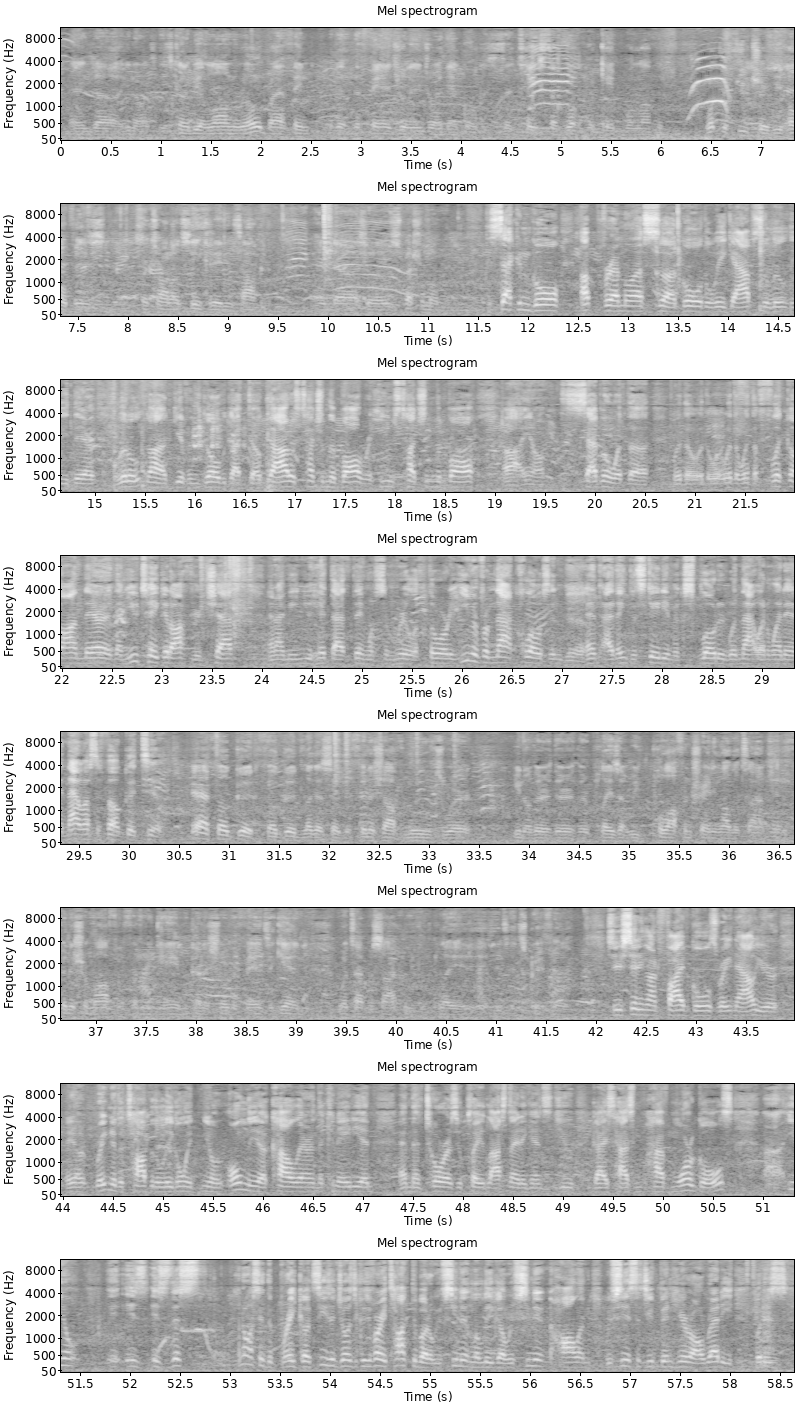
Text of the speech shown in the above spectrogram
And uh, you know, it's, going to be a long road, but I think the, the fans really enjoyed that goal because it's a taste of what we're capable of and what the future we hope is for Toronto and Canadian soccer. And uh, so it was a special moment. The second goal up for MLS uh, goal of the week, absolutely there. A little uh, give and go. We got Delgado's touching the ball, Raheem's touching the ball. Uh, you know, Seba with the with the, with the, with the with the flick on there, and then you take it off your chest, and I mean you hit that thing with some real authority, even from that close. And, Yeah. and I think the stadium exploded when that one went in. That must have felt good too. Yeah, it felt good. It felt good. Like I said, to finish off moves where, you know, they're, they're, they're plays that we pull off in training all the time. So to finish them off in front of the game, kind of show the fans again what type of soccer we can play. It, it's, it's a great feeling. So you're sitting on five goals right now. You're you know, right near the top of the league. Only you know only uh, Cyle Larin, the Canadian, and then Torres, who played last night against you guys, has have more goals. Uh, you know, is is this? I don't want to say the breakout season, Jozy, because you've already talked about it. We've seen it in La Liga. We've seen it in Holland. We've seen it since you've been here already. But is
